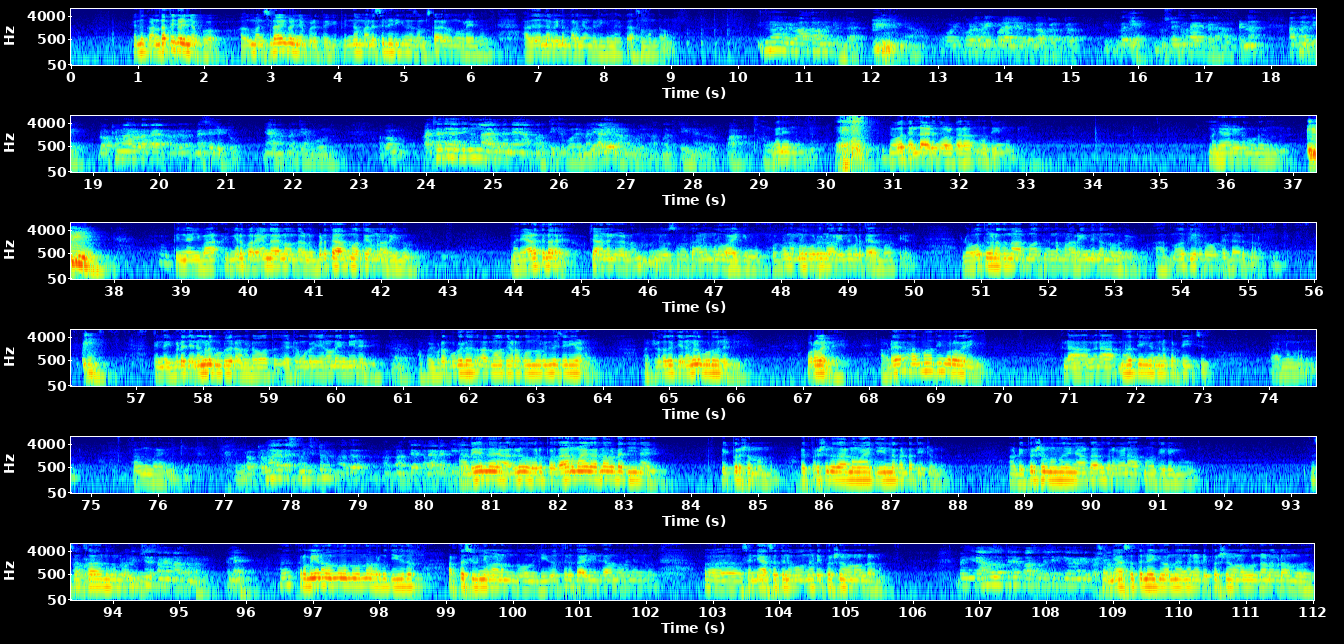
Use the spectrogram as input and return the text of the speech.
എന്ന് കണ്ടെത്തി കഴിഞ്ഞപ്പോ അത് മനസ്സിലായി കഴിഞ്ഞപ്പോഴത്തേക്ക് പിന്നെ മനസ്സിലിരിക്കുന്ന സംസ്കാരം എന്ന് പറയുന്നത് അത് തന്നെ വീണ്ടും പറഞ്ഞുകൊണ്ടിരിക്കുന്നതൊക്കെ അസംബന്ധമാണ്. ഇന്ന് ഒരു വാർത്ത വന്നിട്ടുണ്ട്. കോഴിക്കോട് മെഡിക്കൽ കോളേജിലെ ഒരു ഡോക്ടർ ഒരു യുവതിയ മുസ്ലിം സമുദായത്തിൽപ്പെട്ട ആ പെണ്ണ് ആത്മഹത്യ ഡോക്ടർമാരോടൊക്കെ അവർ മെസ്സേജ് ഇട്ടു. ഞാൻ ആത്മഹത്യ ചെയ്യാൻ പോകുന്നു. അപ്പം പാശ്ചാത്യ രാജ്യങ്ങളിൽ ആരും തന്നെ ആത്മഹത്യക്ക് പോകുന്നത് മലയാളികളാണ് കൂടുതലും ആത്മഹത്യ ചെയ്യുന്നതെന്നൊരു വാർത്ത. അങ്ങനെയൊന്നും ലോകത്തെല്ലായിടത്തും ആൾക്കാർ ആത്മഹത്യ ചെയ്യുന്നുണ്ട്. മലയാളികൾ കൂടുതലും പിന്നെ ഈ വാ ഇങ്ങനെ പറയാൻ കാരണം എന്താണ്? ഇവിടുത്തെ ആത്മഹത്യ നമ്മൾ അറിയുന്നുള്ളൂ. മലയാളത്തിലെ ചാനലുകളും ന്യൂസും ഒക്കെയാണ് നമ്മൾ വായിക്കുന്നത്. അപ്പൊ നമ്മൾ കൂടുതലും അറിയുന്നത് ഇവിടുത്തെ ആത്മഹത്യയാണ്. ലോകത്ത് നടക്കുന്ന ആത്മഹത്യ നമ്മൾ അറിയുന്നില്ല എന്നുള്ളതേ ഉള്ളൂ. ആത്മഹത്യകൾ ലോകത്ത് എല്ലായിടത്തും നടക്കുന്നു. പിന്നെ ഇവിടെ ജനങ്ങൾ കൂടുതലാണ് ലോകത്ത്. ഏറ്റവും കൂടുതൽ ജനമുള്ള ഇന്ത്യയിലല്ലേ? അപ്പൊ ഇവിടെ കൂടുതൽ ആത്മഹത്യ നടക്കുമെന്ന് പറയുന്നത് ശരിയാണ്. മറ്റിടത്തൊക്കെ ജനങ്ങൾ കൂടുതലല്ലേ? കുറവല്ലേ? അവിടെ ആത്മഹത്യയും കുറവായിരിക്കും. അല്ല അങ്ങനെ ആത്മഹത്യക്ക് അങ്ങനെ പ്രത്യേകിച്ച് കാരണങ്ങളൊന്നും അതൊന്നും പറയാൻ പറ്റില്ല. ഡോക്ടർമാരൊക്കെ ശ്രമിച്ചിട്ടും അത് തന്നെ അതിന് ഒരു പ്രധാനമായ കാരണം അവരുടെ ജീനായിരിക്കും. ഡിപ്രഷൻ വന്നു. ഡിപ്രഷന് കാരണമായ ജീനിനെ കണ്ടെത്തിയിട്ടുണ്ട്. ആ ഡിപ്രഷൻ വന്നു കഴിഞ്ഞാൽ ആൾക്കാർ ക്രമേണ ആത്മഹത്യയിലേക്ക് പോകും. സാധാരണ സംഭവിക്കും. ക്രമേണ വന്നു വന്നു വന്ന് അവർക്ക് ജീവിതം അർത്ഥശൂന്യമാണെന്ന് തോന്നുന്നു. ജീവിതത്തിൽ കാര്യമില്ല എന്ന് പറഞ്ഞാൽ സന്യാസത്തിന് പോകുന്ന ഡിപ്രഷൻ ഉള്ളതുകൊണ്ടാണ്. സന്യാസത്തിലേക്ക് വന്ന് അങ്ങനെ ഡിപ്രഷൻ ഉള്ളത് കൊണ്ടാണ് ഇവിടെ വന്നത്.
